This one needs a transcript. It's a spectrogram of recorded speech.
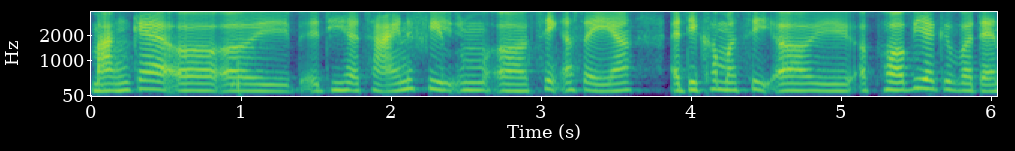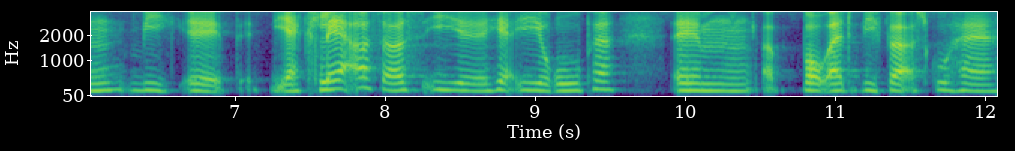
manga og, og øh, de her tegnefilm og ting og sager, at det kommer til at, øh, at påvirke, hvordan vi øh, ja, klæder os også i, her i Europa, øhm, hvor at vi før skulle have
